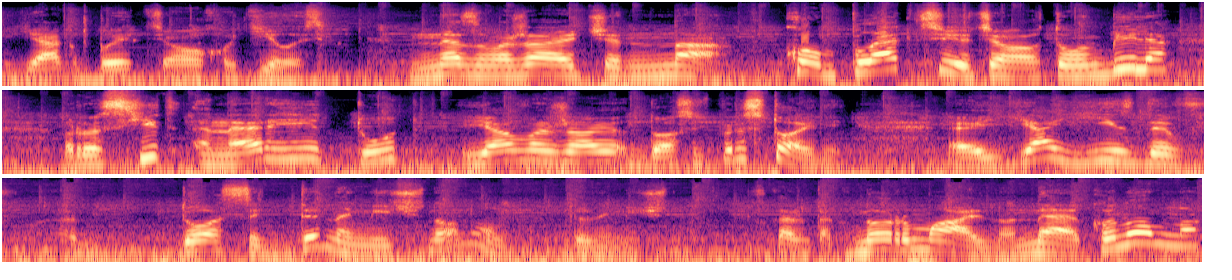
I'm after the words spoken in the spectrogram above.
як би цього хотілося. Незважаючи на комплекцію цього автомобіля, розхід енергії тут, я вважаю, досить пристойний. Е, Я їздив досить динамічно, ну, динамічно, скажімо так, нормально, не економно,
